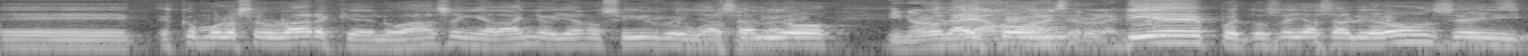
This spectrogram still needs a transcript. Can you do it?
Eh, es como los celulares que lo hacen y al año ya no sirven, ya salió el iPhone 10, pues entonces ya salió el 11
